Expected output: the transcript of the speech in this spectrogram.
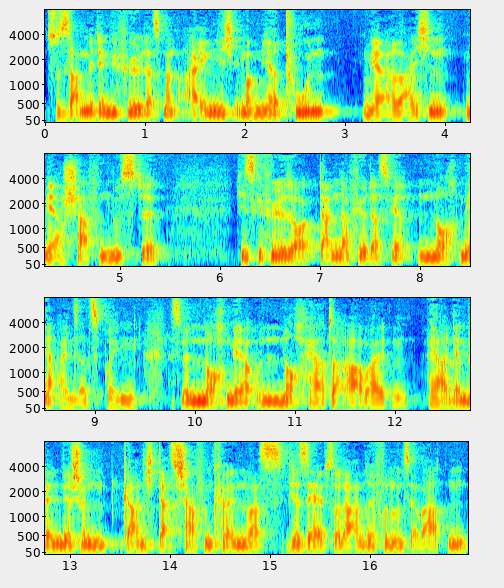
zusammen mit dem Gefühl, dass man eigentlich immer mehr tun, mehr erreichen, mehr schaffen müsste, dieses Gefühl sorgt dann dafür, dass wir noch mehr Einsatz bringen, dass wir noch mehr und noch härter arbeiten. Ja, denn wenn wir schon gar nicht das schaffen können, was wir selbst oder andere von uns erwarten,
